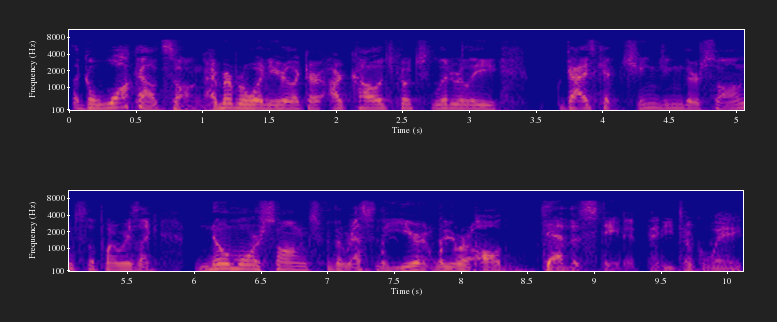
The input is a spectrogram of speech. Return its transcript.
like a walkout song. I remember one year, like our, our college coach literally guys kept changing their songs to the point where he's like, no more songs for the rest of the year. And we were all devastated that he took away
